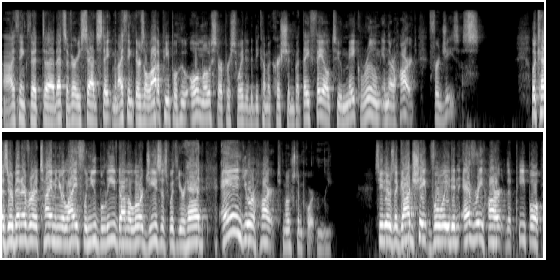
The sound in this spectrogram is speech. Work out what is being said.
I think that uh, that's a very sad statement. I think there's a lot of people who almost are persuaded to become a Christian, but they fail to make room in their heart for Jesus. Look, has there been ever a time in your life when you believed on the Lord Jesus with your head and your heart, most importantly? See, there's a God shaped void in every heart that people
